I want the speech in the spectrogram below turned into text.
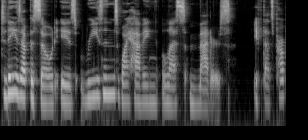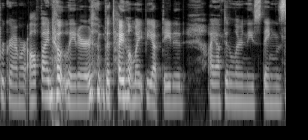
Today's episode is Reasons Why Having Less Matters if that's proper grammar, I'll find out later. the title might be updated. I often learn these things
